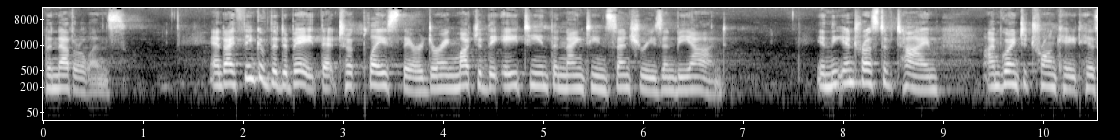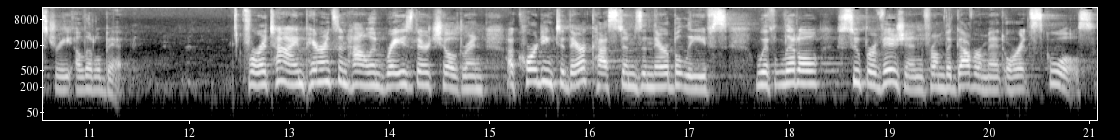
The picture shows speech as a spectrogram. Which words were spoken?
the Netherlands. And I think of the debate that took place there during much of the 18th and 19th centuries and beyond. In the interest of time, I'm going to truncate history a little bit. For a time, parents in Holland raised their children according to their customs and their beliefs with little supervision from the government or its schools.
